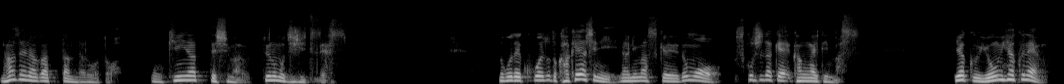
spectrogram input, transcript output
なぜなかったんだろうと気になってしまうというのも事実です。そこでここはちょっと駆け足になりますけれども、少しだけ考えてみます。約400年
